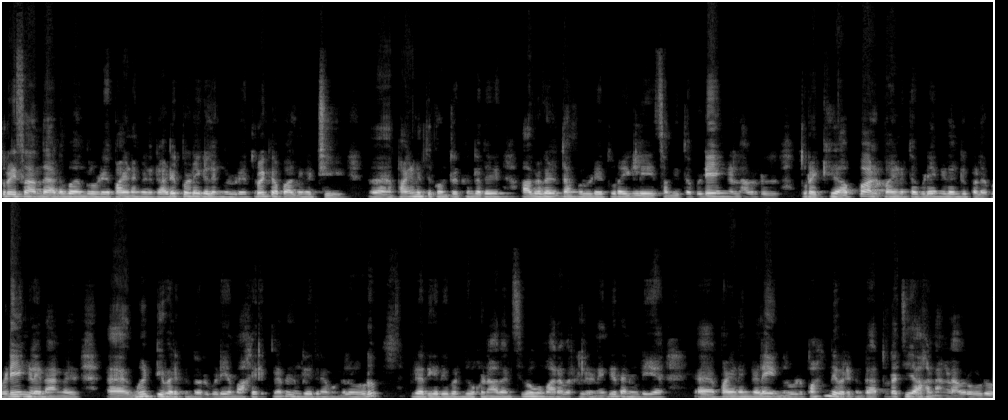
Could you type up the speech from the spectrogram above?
துறை சார்ந்த அனுபவங்களுடைய பயணங்களின் அடிப்படைகள் எங்களுடைய துறைக்கப்பால் நிகழ்ச்சி அஹ், பயணித்துக் கொண்டிருக்கின்றது. அவர்கள் தங்களுடைய துறையிலே சந்தித்த விடயங்கள் அவர்கள் துறைக்கு அப்பால் பயணித்த விடயங்கள் என்று பல விடயங்களை நாங்கள் அஹ், மீட்டி வருகின்ற ஒரு விடயமாக இருக்கிறது. இன்றைய தினம் எங்களோடு பிரதி அதிபர் ஜோகநாதன் சிவகுமார் அவர்கள் இணைந்து தன்னுடைய அஹ், பயணங்களை எங்களோடு பகிர்ந்து வருகின்றார். தொடர்ச்சியாக நாங்கள் அவரோடு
